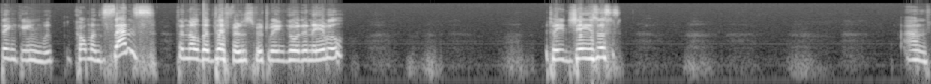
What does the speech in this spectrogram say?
thinking with common sense to know the difference between good and evil, between Jesus and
